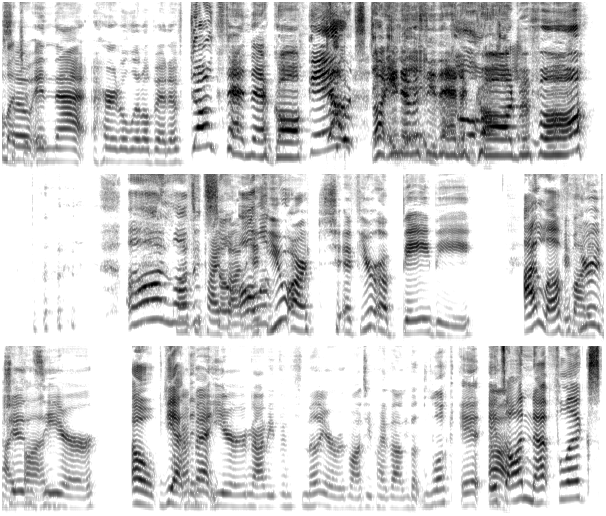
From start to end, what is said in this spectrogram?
much also in that heard a little bit of "Don't stand there gawking." Don't oh, stand like you never there seen that in gawking. God before. oh, I love Monty it Python. so. If of, you are, t- if you're a baby, I love if Monty you're a Python. Gen Zer, Oh yeah, I bet you're not even familiar with Monty Python. But look it it's up. on Netflix.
